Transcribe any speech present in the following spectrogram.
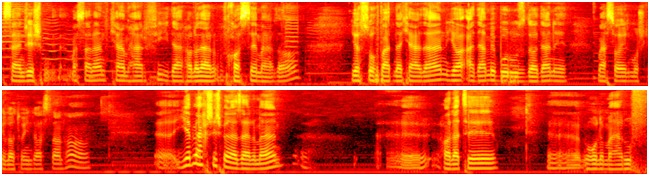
سنجش می‌دیدن. مثلا کم حرفی در حالا در خواسته مردان یا صحبت نکردن یا عدم بروز دادن مسائل مشکلات و این داستان ها یه بخشش به نظر من حالت به قول معروف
